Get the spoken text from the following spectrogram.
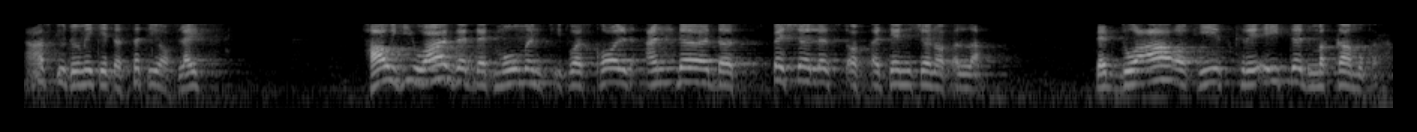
I ask you to make it a city of life. How he was at that moment, it was called under the specialist of attention of Allah. That dua of his created Makkah Mukarram.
